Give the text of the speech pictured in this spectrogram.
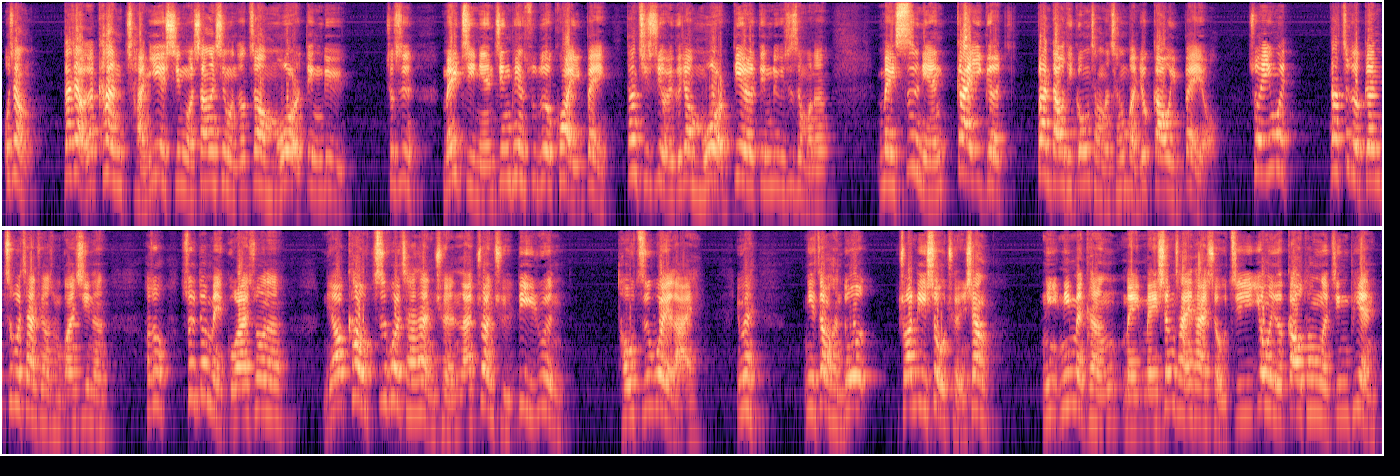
我想。大家有在看产业新闻、商业新闻都知道摩尔定律，就是每几年晶片速度都快一倍。但其实有一个叫摩尔第二定律是什么呢？每四年盖一个半导体工厂的成本就高一倍哦。所以因为那这个跟智慧产权有什么关系呢？他说，所以对美国来说呢，你要靠智慧财产权来赚取利润、投资未来。因为你也知道很多专利授权，像你你每可能每每生产一台手机，用一个高通的晶片。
